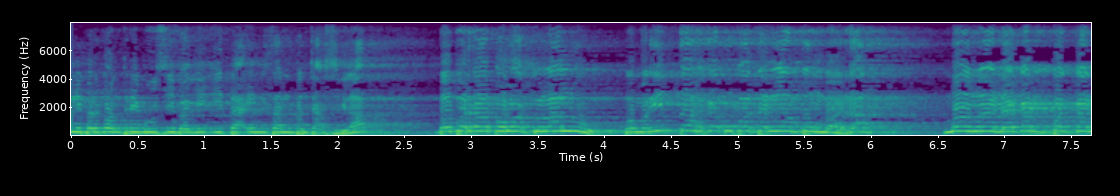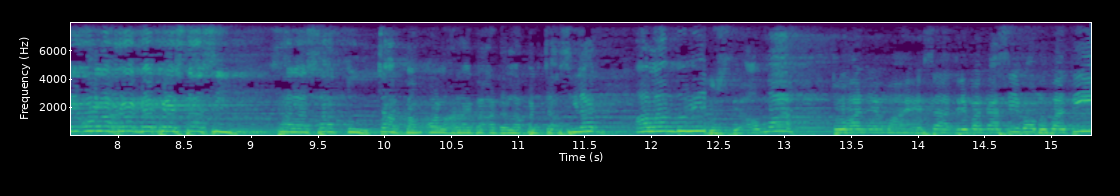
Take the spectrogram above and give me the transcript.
ini berkontribusi bagi kita insan pencak silat? Beberapa waktu lalu, pemerintah Kabupaten Lampung Barat mengadakan pekan olahraga prestasi. Salah satu cabang olahraga adalah pencak silat. Alhamdulillah Gusti Allah, Tuhan Yang Maha Esa. Terima kasih Pak Bupati.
